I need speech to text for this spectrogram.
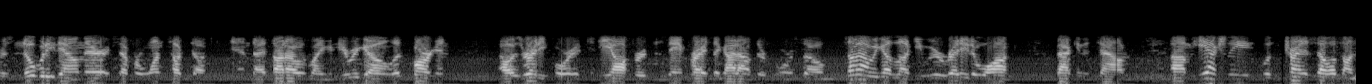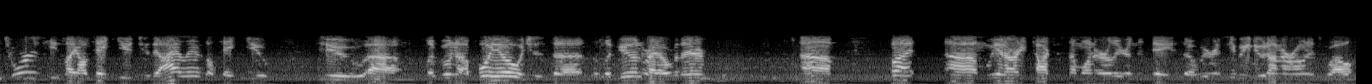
there's nobody down there except for one tuk tuk. And I thought I was like, here we go, let's bargain. I was ready for it, and he offered the same price I got out there for. So somehow we got lucky. We were ready to walk back into town. Um, he actually was trying to sell us on tours. He's like, I'll take you to the islands. I'll take you to uh, Laguna Apoyo, which is the, the lagoon right over there. Um, but um, we had already talked to someone earlier in the day, so we were going to see if we can do it on our own as well.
